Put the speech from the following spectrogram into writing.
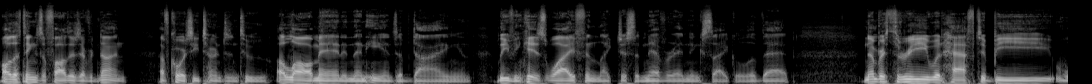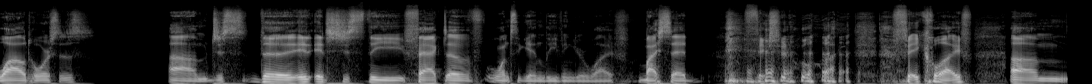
all the things the father's ever done. Of course, he turns into a lawman, and then he ends up dying and leaving his wife, and like just a never ending cycle of that. Number three would have to be Wild Horses. Um, just the it, it's just the fact of once again leaving your wife, my said fictional fake wife, um,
